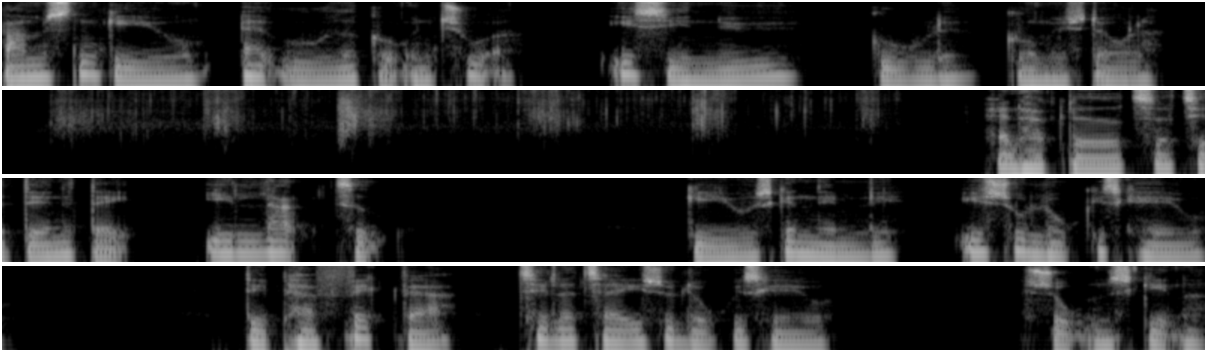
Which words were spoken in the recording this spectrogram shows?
Bamsen Geo er ude at gå en tur i sine nye gule gummistøvler. Han har glædet sig til denne dag i lang tid. Geo skal nemlig i zoologisk have. Det er perfekt vejr til at tage i zoologisk have. Solen skinner,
